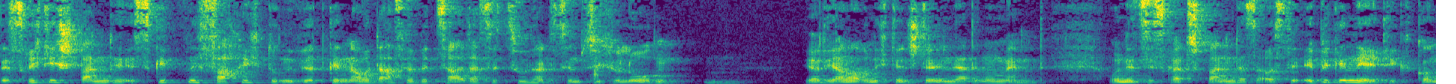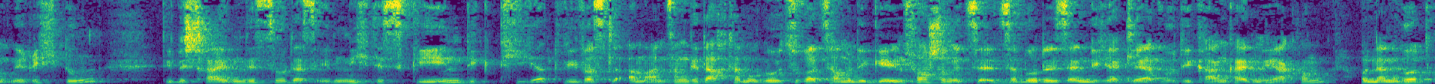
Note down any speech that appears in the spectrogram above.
das richtig Spannende, es gibt eine Fachrichtung, die wird genau dafür bezahlt, dass sie zuhört. Das sind Psychologen. Mhm. Ja, die haben aber nicht den Stellenwert im Moment. Und jetzt ist gerade spannend, dass aus der Epigenetik kommt eine Richtung, die beschreiben das so, dass eben nicht das Gen diktiert, wie wir es am Anfang gedacht haben, oh gut, super, jetzt haben wir die Genforschung, jetzt, jetzt wurde es endlich erklärt, wo die Krankheiten herkommen. Und dann wird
